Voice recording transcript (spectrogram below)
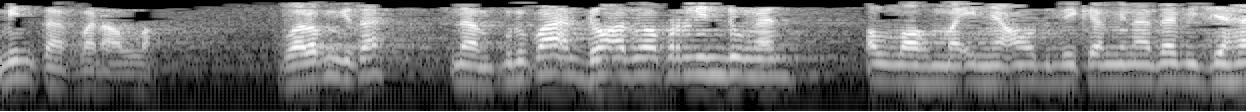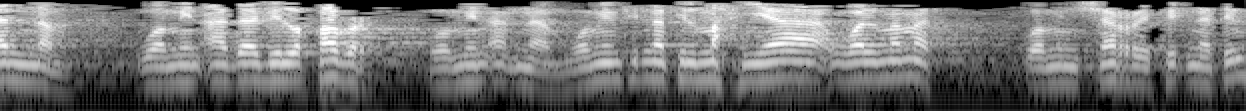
minta kepada Allah. Walaupun kita nah berupa doa-doa perlindungan. Allahumma inni a'udzubika min adzabi jahannam wa min adzabil qabr wa min annam wa min fitnatil mahya wal mamat wa min syarri fitnatil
